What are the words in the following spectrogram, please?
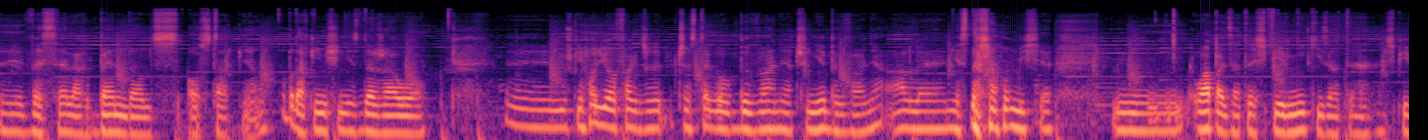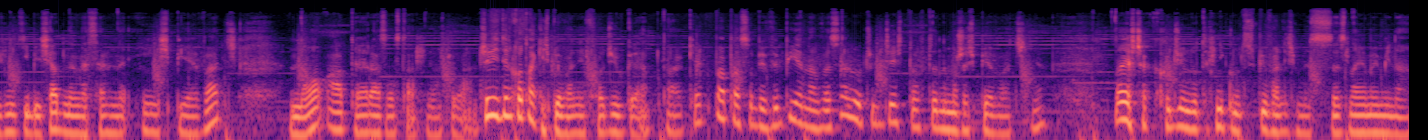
y, weselach będąc ostatnio, no bo dawniej mi się nie zdarzało, y, już nie chodzi o fakt, że częstego bywania czy niebywania, ale nie zdarzało mi się mm, łapać za te śpiewniki, za te śpiewniki biesiadne, weselne i śpiewać. No, a teraz ostatnio śpiewałem. Czyli tylko takie śpiewanie wchodzi w grę. Tak, jak papa sobie wypije na weselu czy gdzieś, to wtedy może śpiewać, nie? No jeszcze jak chodziłem do technikum, to śpiewaliśmy ze znajomymi na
